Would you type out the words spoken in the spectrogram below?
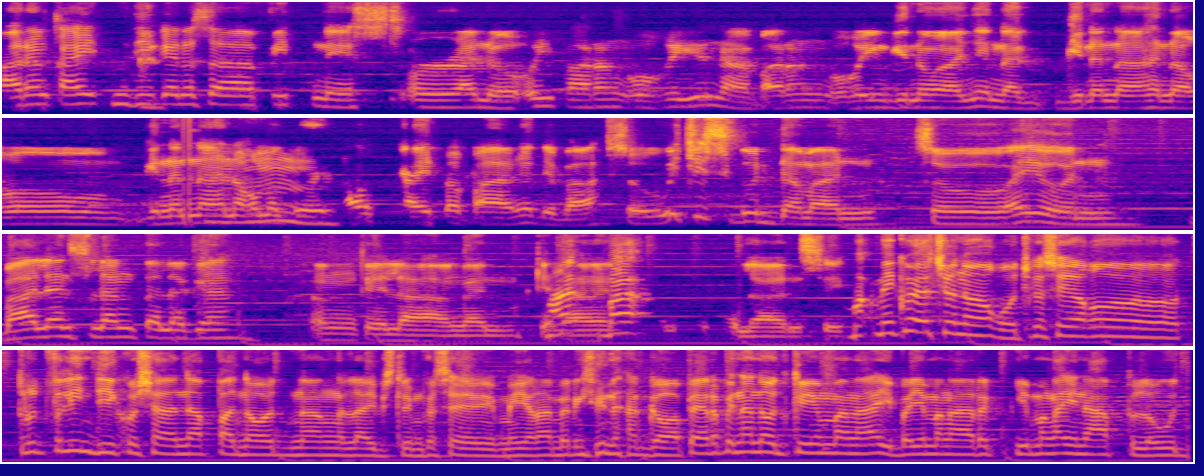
Parang kahit hindi ka na sa fitness or ano, uy, parang okay yun ah. Parang okay yung ginawa niya. Nag, ginanahan ako, ginanahan ako Mm. mag-workout kahit pa paano, di ba? So, which is good naman. So, ayun. Balance lang talaga ang kailangan. Kailangan ba- balance eh. Ma- May question ako, coach, kasi ako, truthfully, hindi ko siya napanood ng live stream kasi may marami rin ginagawa. Pero pinanood ko yung mga iba, yung mga, yung mga ina-upload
